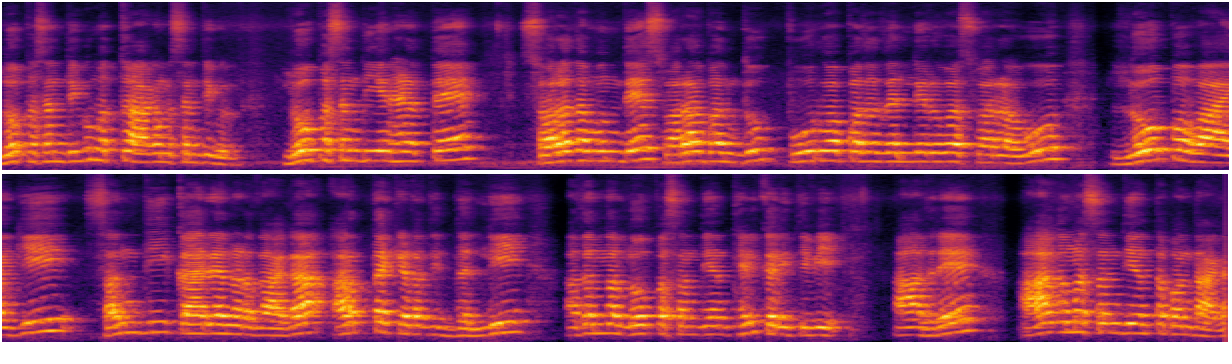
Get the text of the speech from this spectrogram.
ಲೋಪ ಸಂಧಿಗೂ ಮತ್ತು ಆಗಮ ಸಂಧಿಗೂ ಲೋಪ ಸಂಧಿ ಏನ್ ಹೇಳುತ್ತೆ? ಸ್ವರದ ಮುಂದೆ ಸ್ವರ ಬಂದು ಪೂರ್ವ ಪದದಲ್ಲಿರುವ ಸ್ವರವು ಲೋಪವಾಗಿ ಸಂಧಿ ಕಾರ್ಯ ನಡೆದಾಗ ಅರ್ಥ ಕೆಡದಿದ್ದಲ್ಲಿ ಅದನ್ನ ಲೋಪ ಸಂಧಿ ಅಂತ ಹೇಳಿ ಕರಿತೀವಿ. ಆದ್ರೆ ಆಗಮ ಸಂಧಿ ಅಂತ ಬಂದಾಗ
